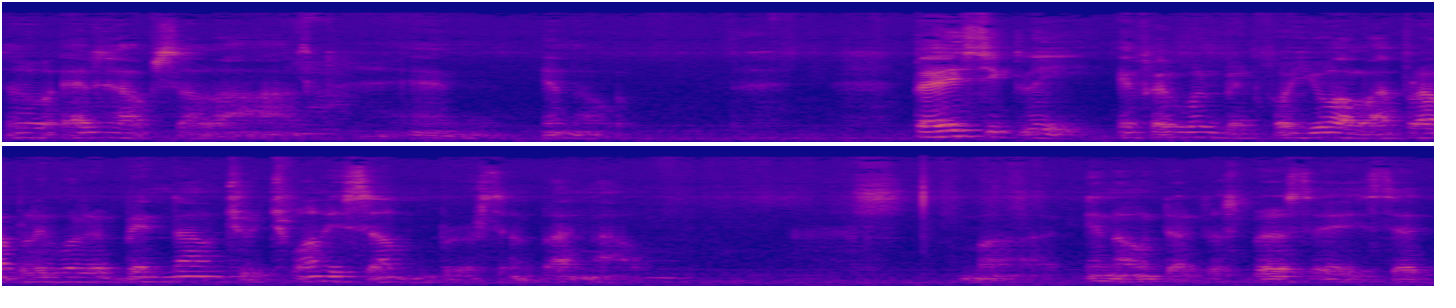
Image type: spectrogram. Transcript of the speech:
So it helps a lot. And, you know, basically, if it wouldn't been for you all, I probably would have been down to 20 something percent by now. Mm. But, you know, said, he said,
